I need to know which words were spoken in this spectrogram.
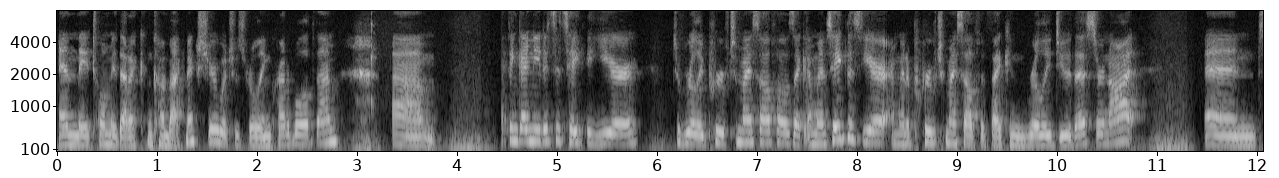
and they told me that I can come back next year, which was really incredible of them. Um, I think I needed to take the year to really prove to myself. I was like, I'm going to take this year. I'm going to prove to myself if I can really do this or not and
